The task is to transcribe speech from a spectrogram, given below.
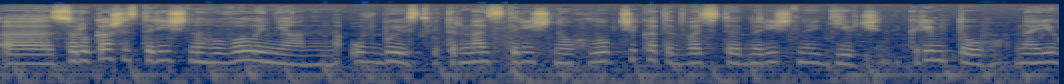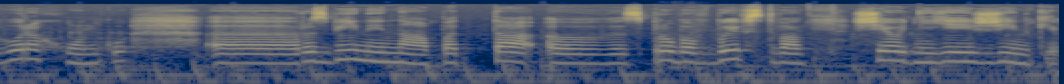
е, 46-річного волинянина у вбивстві 13-річного хлопчика та 21-річної дівчини. Крім того, на його рахунку е, розбійний напад та е, спроба вбивства ще однієї жінки.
